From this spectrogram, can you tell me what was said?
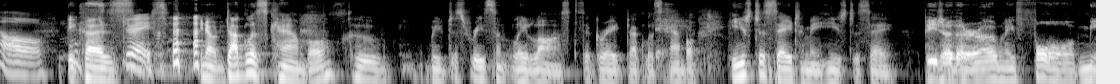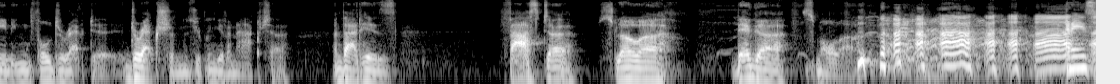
Oh, Because- great. you know, Douglas Campbell, who we just recently lost, the great Douglas Campbell, he used to say to me, he used to say, Peter, there are only four meaningful direct- directions you can give an actor, and that is faster, slower, bigger, smaller. and he's,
